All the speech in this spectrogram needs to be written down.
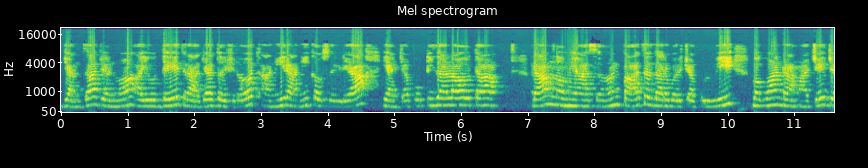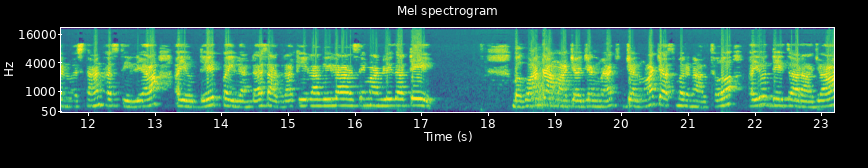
ज्यांचा जन्म अयोध्येत राजा दशरथ आणि राणी कौशल्या यांच्या पोटी झाला होता. रामनवमी हा सण पाच हजार वर्षापूर्वी भगवान रामाचे जन्मस्थान असलेल्या अयोध्येत पहिल्यांदा साजरा केला गेला असे मानले जाते. भगवान रामाच्या जन्मा जन्माच्या स्मरणार्थ अयोध्येचा राजा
